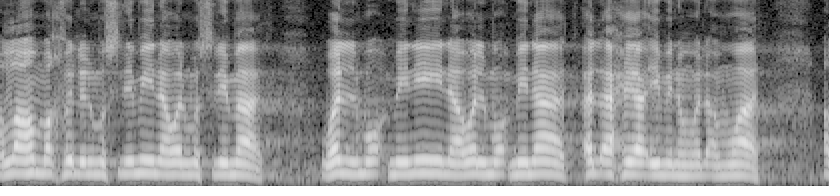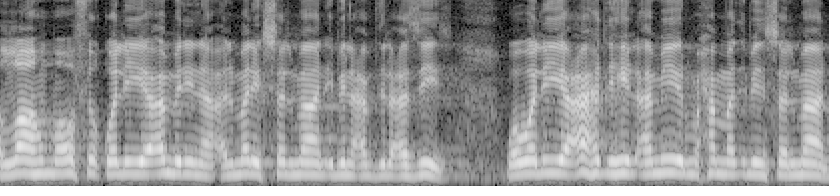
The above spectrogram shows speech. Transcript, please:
اللهم اغفر للمسلمين والمسلمات والمؤمنين والمؤمنات الأحياء منهم والأموات. اللهم وفق ولي أمرنا الملك سلمان بن عبد العزيز. وولي عهده الأمير محمد بن سلمان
